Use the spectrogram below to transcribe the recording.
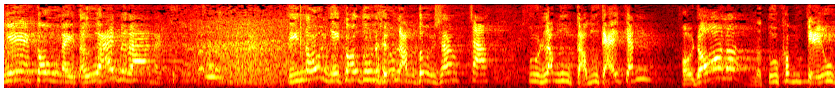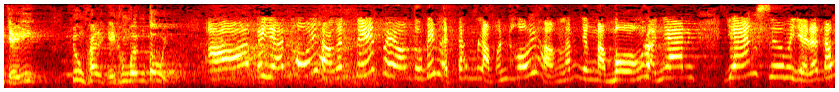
Nghe câu này tự ái mới ra này. Chị nói vậy con tôi hiểu lầm tôi làm sao? Sao? Tôi long trọng cải chánh hồi đó đó là tôi không chịu chị chứ không phải là chị không ưng tôi. Ờ, bây giờ anh hối hận anh tiếp phải không? Tôi biết là trong lòng anh hối hận lắm nhưng mà muộn rồi nha anh. Giáng xưa bây giờ đã đóng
